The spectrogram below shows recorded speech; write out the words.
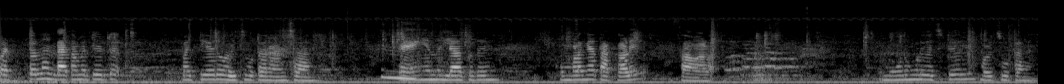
പെട്ടെന്ന് ഉണ്ടാക്കാൻ പറ്റിയിട്ട് പറ്റിയൊരു ഒഴിച്ചു കൂട്ടാനാണ് സാർ തേങ്ങയൊന്നും ഇല്ലാത്തത് കുമ്പളങ്ങ തക്കാളി സവാള. മൂന്നും കൂടി വെച്ചിട്ട് ഒഴിച്ചു കൂട്ടാനാണ്.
